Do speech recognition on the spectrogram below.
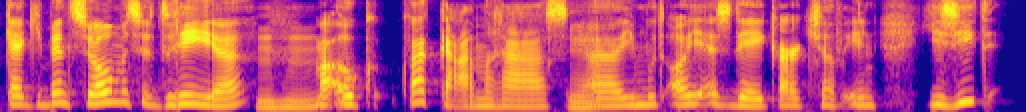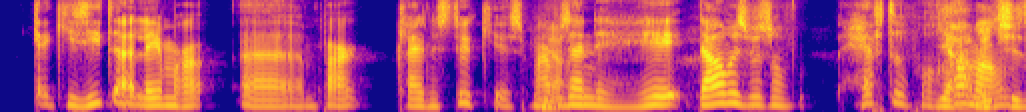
kijk, je bent zo met z'n drieën. Mhm. Maar ook qua camera's. Ja. eh, je moet al je SD-kaartjes zelf in. Je ziet... Kijk, je ziet alleen maar een paar kleine stukjes. Maar Ja. we zijn de he- daarom is best wel een heftig ja, programma. want je zit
